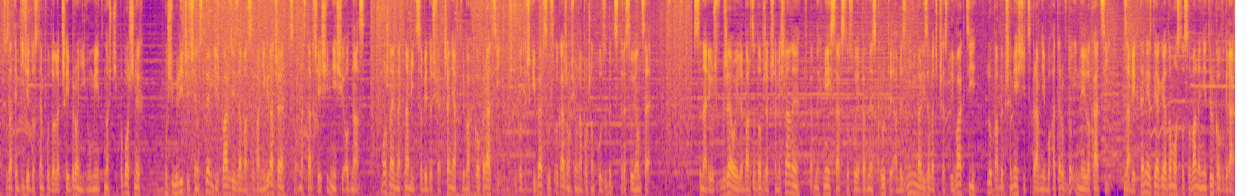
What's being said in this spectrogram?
a co za tym idzie dostępu do lepszej broni i umiejętności pobocznych, musimy liczyć się z tym, iż bardziej zaawansowani gracze są na starcie silniejsi od nas. Można jednak nabić sobie doświadczenia w trybach kooperacji, jeśli potyczki versus okażą się na początku zbyt stresujące. Scenariusz w grze, o ile bardzo dobrze przemyślany, w pewnych miejscach stosuje pewne skróty, aby zminimalizować przestój w akcji lub aby przemieścić sprawnie bohaterów do innej lokacji. Zabieg ten jest, jak wiadomo, stosowany nie tylko w grach,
